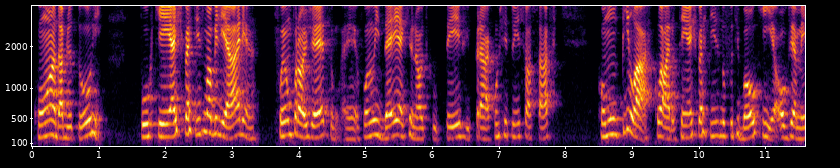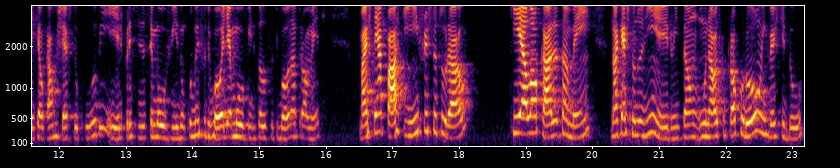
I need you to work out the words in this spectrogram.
com a W Torre, porque a expertise imobiliária foi um projeto, é, foi uma ideia que o Náutico teve para constituir sua SAF como um pilar. Claro, tem a expertise no futebol, que obviamente é o carro-chefe do clube, e ele precisa ser movido. Um clube de futebol ele é movido pelo futebol, naturalmente, mas tem a parte infraestrutural, que é alocada também na questão do dinheiro. Então, o Náutico procurou um investidor.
